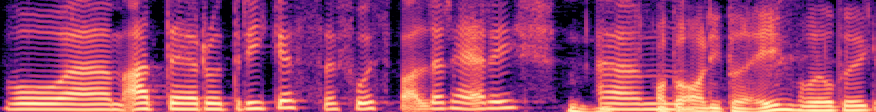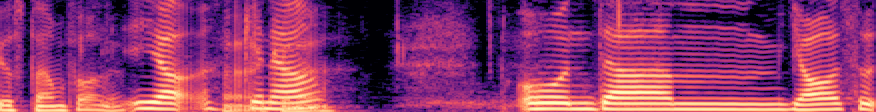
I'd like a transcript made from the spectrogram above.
wo ähm, auch der Rodriguez, ein Fußballer, her ist. Ähm, Mhm. Oder alle drei, Rodriguez in dem Fall. ja, Ja, genau. Und ähm, ja, so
